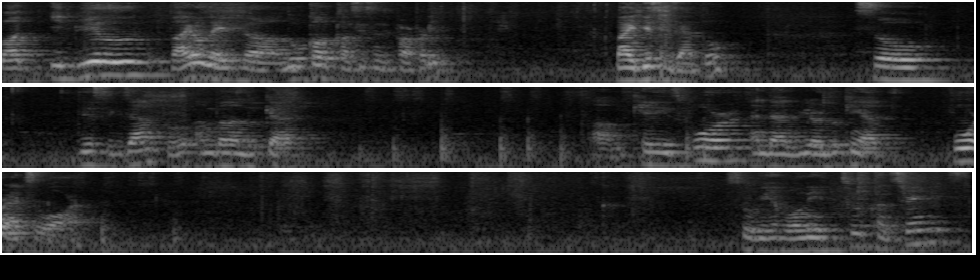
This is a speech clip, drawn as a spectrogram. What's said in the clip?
But it will violate the local consistency property by this example. So this example, I'm gonna look at k is 4, and then we are looking at 4 XOR. So we have only two constraints,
